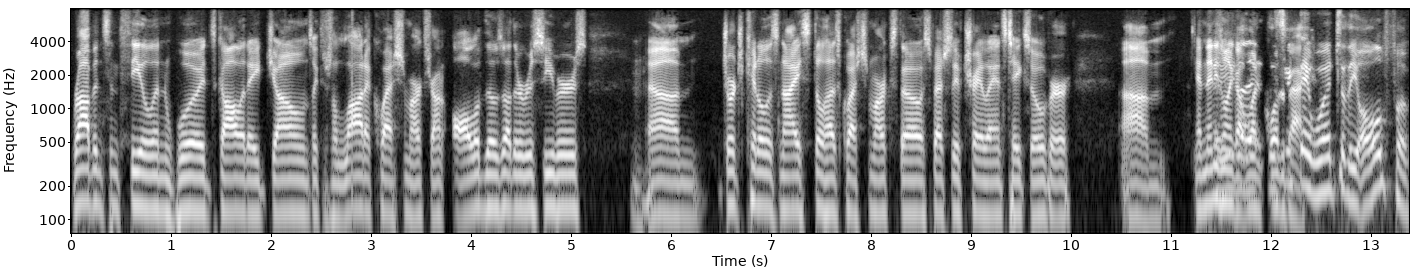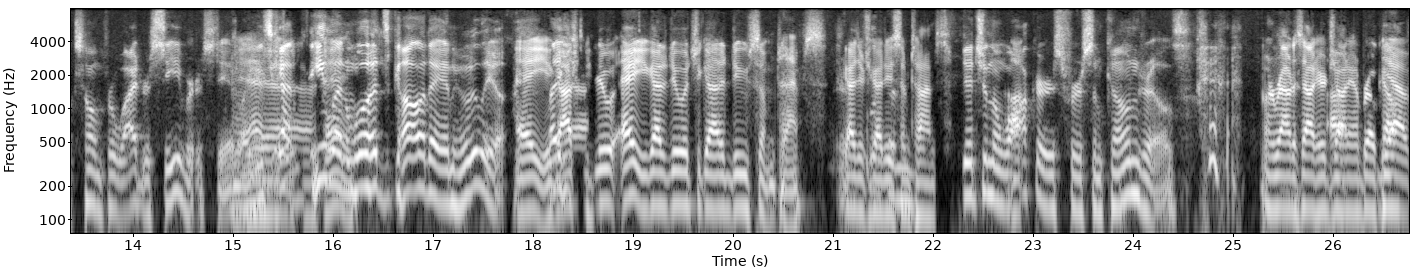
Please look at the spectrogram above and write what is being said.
Robinson, Thielen, Woods, Golladay, Jones. Like, there's a lot of question marks around all of those other receivers. Mhm. Um, George Kittle is nice, still has question marks though, especially if Trey Lance takes over. Um, and then he's only got one It's like quarterback. they went to the old folks' home for wide receivers, dude. Like, Yeah, he's got yeah. Hey. Woods, Golladay, and Julio. Hey, you Like- got to do. Hey, you got to do what you got to do sometimes. You gotta do what you gotta do sometimes. Ditching the uh, walkers for some cone drills. i Want to round us out here, uh, Johnny, on Broke Yeah,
